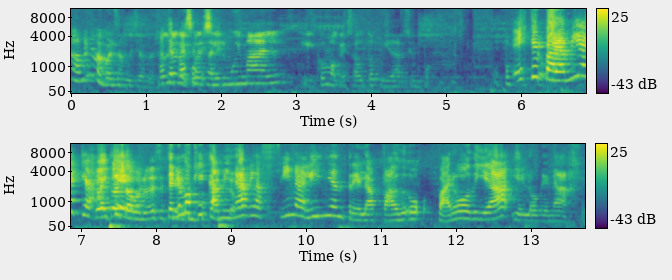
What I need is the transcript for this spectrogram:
No, a mí no me parece ambicioso. Yo ¿No te creo que parece puede ambicioso? salir muy mal y como que es autocuidarse un poquito. Un poquito. Es que para mí hay que, Después hay que- tenemos que poquito. caminar la fina línea entre la parodia y el homenaje.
